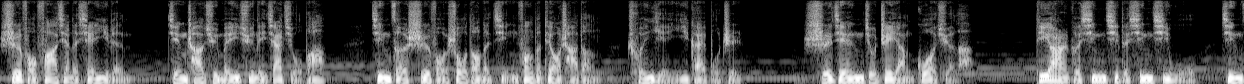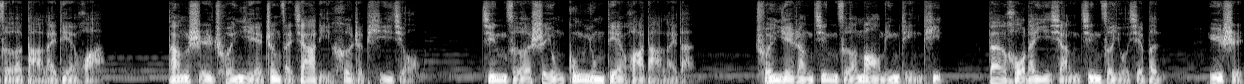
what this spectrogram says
是否发现了嫌疑人，警察去没去那家酒吧，金泽是否受到了警方的调查等，纯野一概不知。时间就这样过去了。第二个星期的星期五，金泽打来电话，当时纯野正在家里喝着啤酒。金泽是用公用电话打来的，纯也让金泽冒名顶替，但后来一想，金泽有些笨，于是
